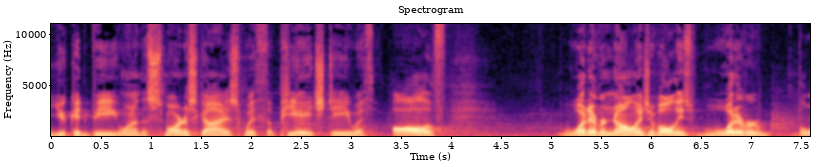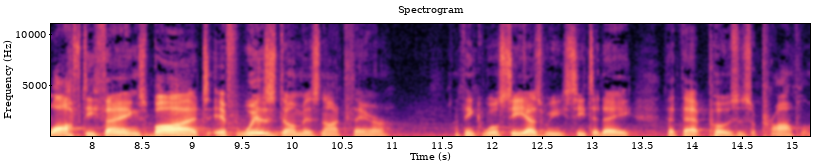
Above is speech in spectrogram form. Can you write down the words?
You could be one of the smartest guys with a PhD, with all of whatever knowledge of all these whatever lofty things, but if wisdom is not there, I think we'll see as we see today that that poses a problem.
